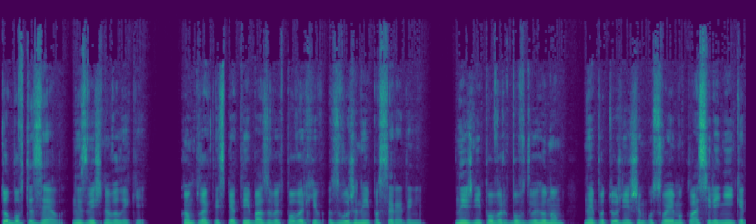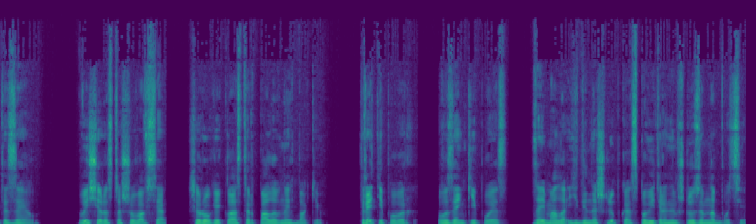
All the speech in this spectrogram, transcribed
То був ТЗЛ, незвично великий. Комплект із п'яти базових поверхів звужений посередині. Нижній поверх був двигуном, найпотужнішим у своєму класі лінійки ТЗЛ. Вище розташувався широкий кластер паливних баків. Третій поверх, вузенький пояс, займала єдина шлюбка з повітряним шлюзом на боці.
